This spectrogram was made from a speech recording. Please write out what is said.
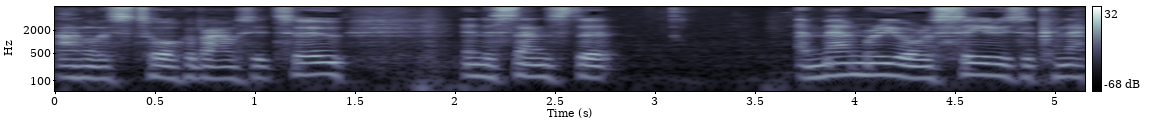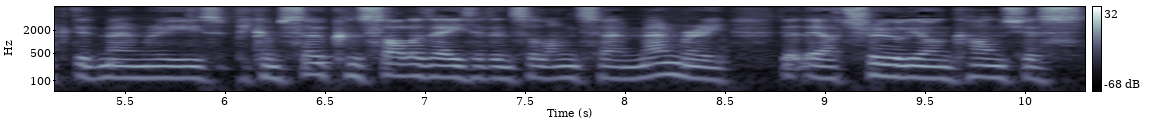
analysts talk about it too, in the sense that a memory or a series of connected memories become so consolidated into long-term memory that they are truly unconscious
